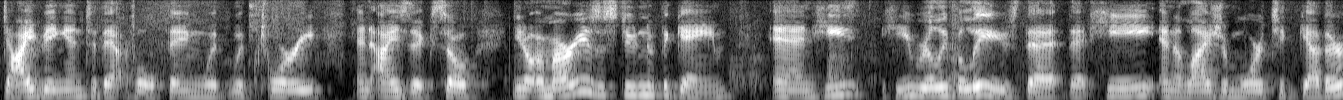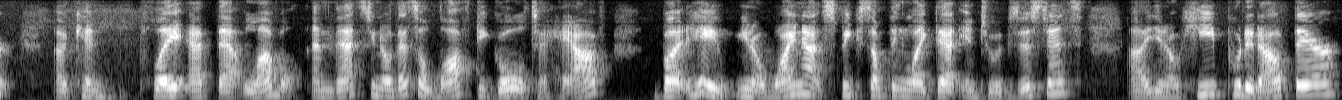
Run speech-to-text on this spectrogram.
diving into that whole thing with with Torry and Isaac. So you know, Amari is a student of the game, and he he really believes that that he and Elijah Moore together uh, can play at that level, and that's you know that's a lofty goal to have. But hey, you know, why not speak something like that into existence? Uh, you know, he put it out there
